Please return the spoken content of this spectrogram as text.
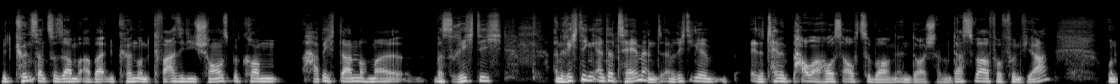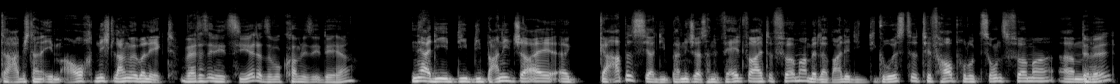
mit Künstlern zusammenarbeiten können und quasi die Chance bekommen, habe ich dann nochmal was richtig, einen richtigen Entertainment, ein richtiges Entertainment-Powerhouse aufzubauen in Deutschland. Und das war vor fünf Jahren. Und da habe ich dann eben auch nicht lange überlegt. Wer hat das initiiert? Also wo kam diese Idee her? Ja, die, die, die Bunny Jai äh, gab es ja. Die Jai ist eine weltweite Firma, mittlerweile die, die größte TV-Produktionsfirma ähm, Der Welt?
